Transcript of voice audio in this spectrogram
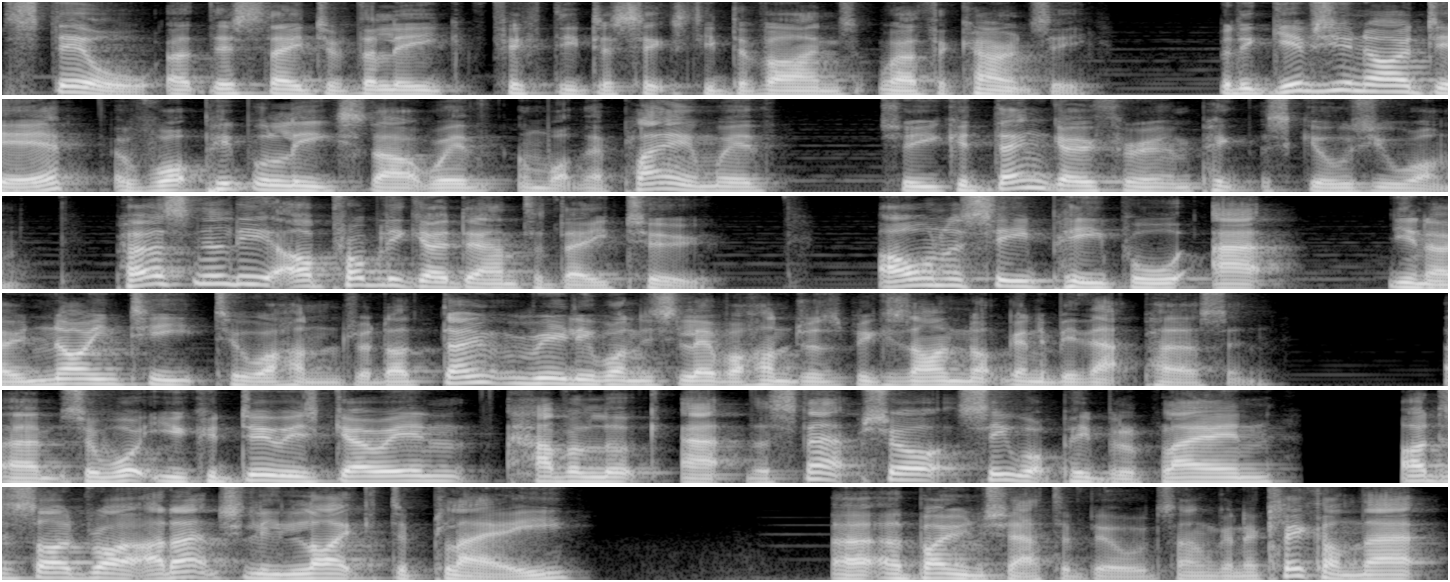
still, at this stage of the league, 50 to 60 divines worth of currency. But it gives you an idea of what people league start with and what they're playing with. So you could then go through and pick the skills you want. Personally, I'll probably go down to day two. I want to see people at, you know, 90 to 100. I don't really want to see level 100s because I'm not going to be that person. Um, so what you could do is go in, have a look at the snapshot, see what people are playing. I decide, right, I'd actually like to play uh, a Bone Shatter build. So I'm going to click on that,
